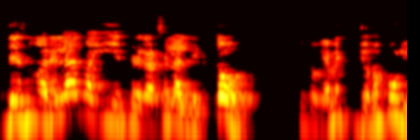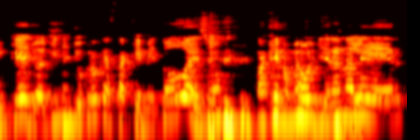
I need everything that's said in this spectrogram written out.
desnudar el alma y entregársela al lector. Pues obviamente yo no publiqué, yo al final yo creo que hasta quemé todo eso para que no me volvieran a leer,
